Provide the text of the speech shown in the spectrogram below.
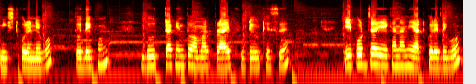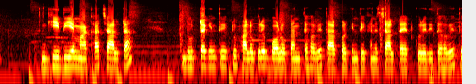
মিক্সড করে নেব। তো দেখুন, দুধটা কিন্তু আমার প্রায় ফুটে উঠেছে। এ পর্যায়ে এখানে আমি অ্যাড করে দেব ঘি দিয়ে মাখা চালটা। দুধটা কিন্তু একটু ভালো করে বলক আনতে হবে, তারপর কিন্তু এখানে চালটা অ্যাড করে দিতে হবে। তো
